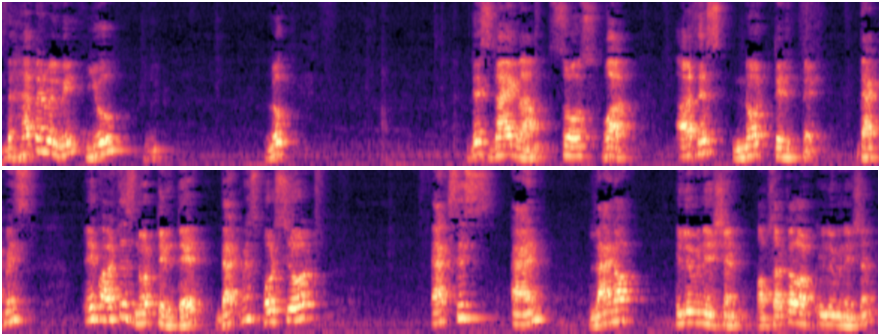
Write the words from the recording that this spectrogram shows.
the happen will be you look this diagram shows what? Earth is not tilted. That means if earth is not tilted that means for sure axis and line of illumination of circle of illumination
